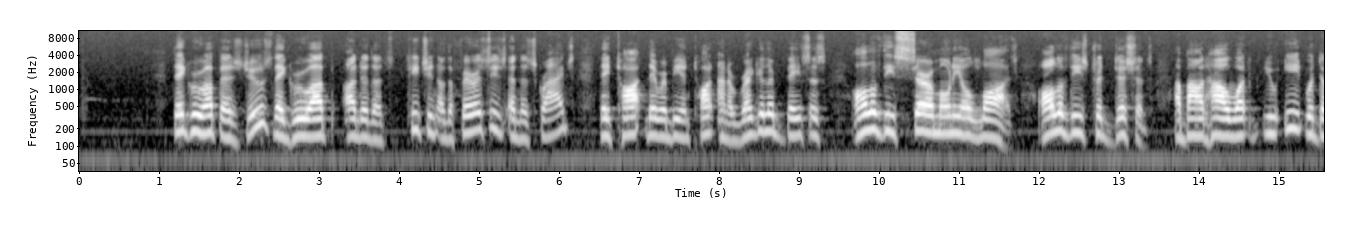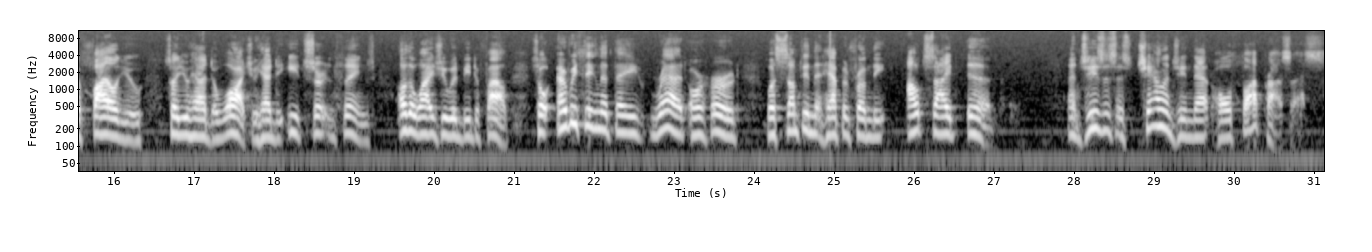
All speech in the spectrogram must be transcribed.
They grew up as Jews. They grew up under the teaching of the Pharisees and the scribes. They taught, they were being taught on a regular basis all of these ceremonial laws, all of these traditions about how what you eat would defile you, so you had to watch. You had to eat certain things, otherwise, you would be defiled. So everything that they read or heard was something that happened from the outside in. And Jesus is challenging that whole thought process.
